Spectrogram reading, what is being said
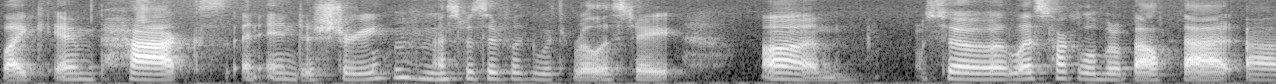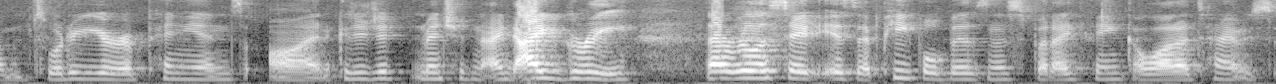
like impacts an industry, mm-hmm. specifically with real estate. Um, so let's talk a little bit about that. Um, so, what are your opinions on? Because you did mention, I, I agree that real estate is a people business, but I think a lot of times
